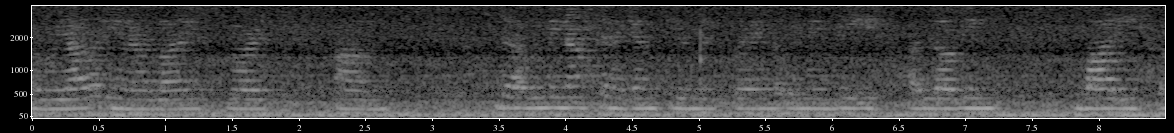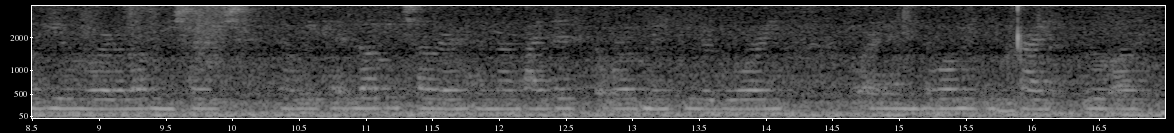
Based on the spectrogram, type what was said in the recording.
a reality in our lives, Lord. Um, that we may not sin against you in this way, and that we may be a loving body of you, Lord, a loving church, that we could love each other, and that by this the world may see your glory, Lord, and the world may see Christ through us.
